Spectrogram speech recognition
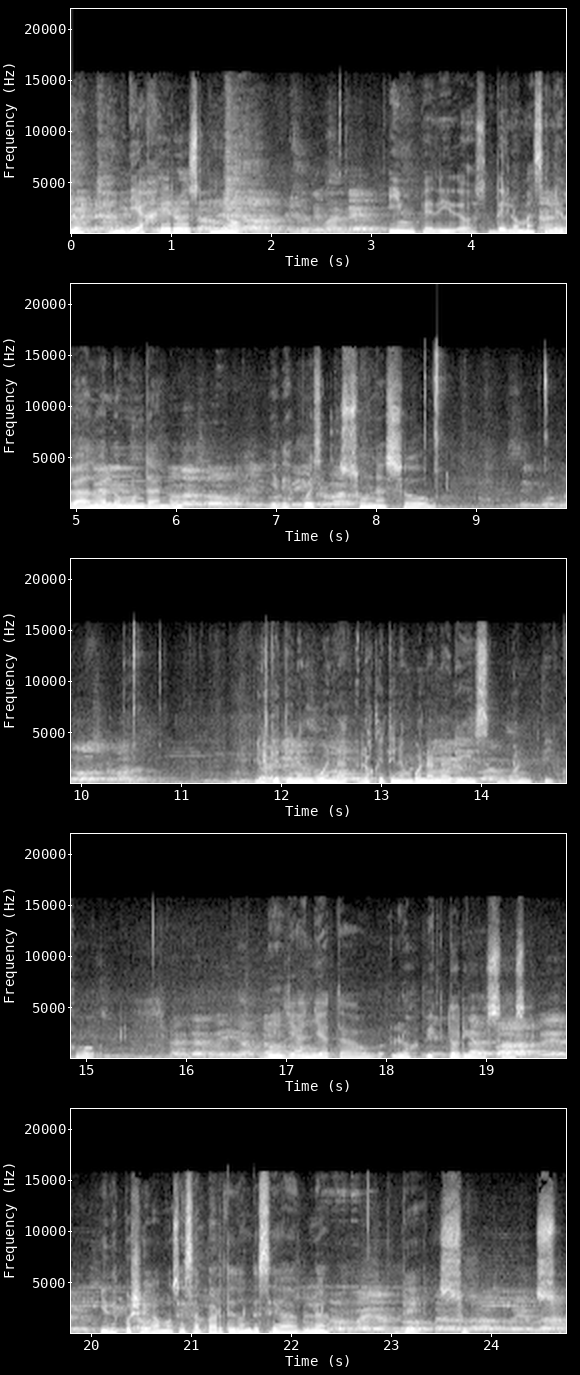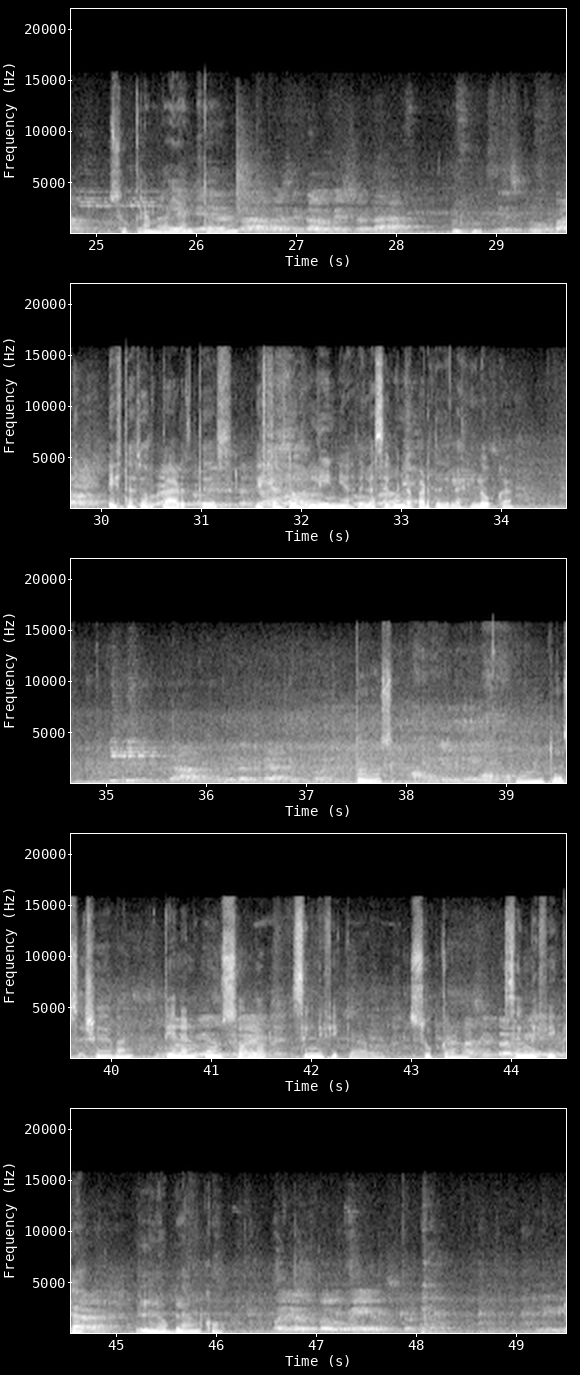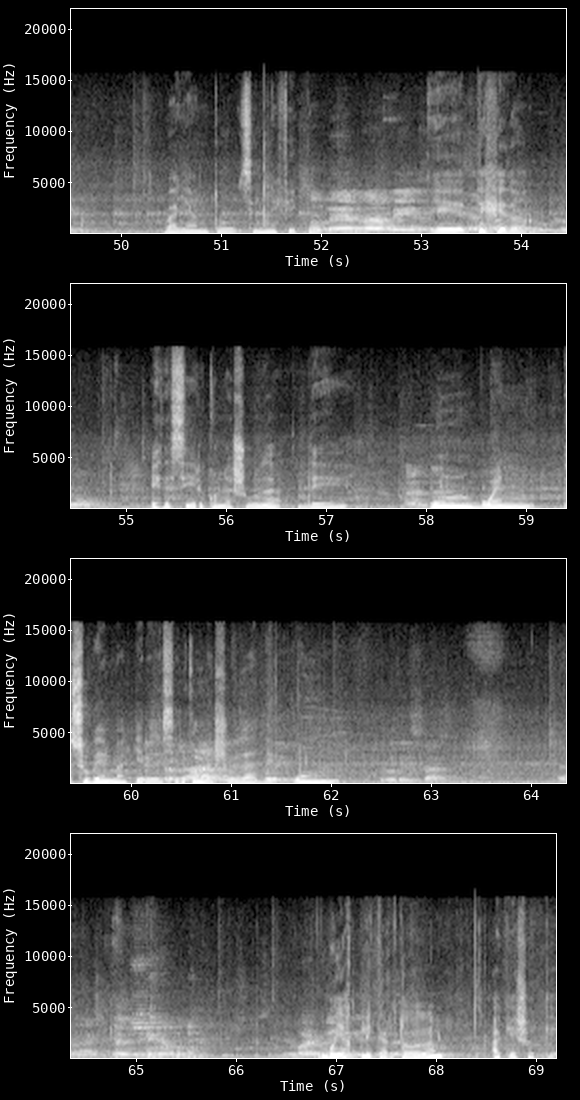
los viajeros no impedidos de lo más elevado a lo mundano y después Sunasou el que tienen buena, los que tienen buena nariz, buen pico, Villan Yatao, los victoriosos, y después llegamos a esa parte donde se habla de su, su, Sukram Estas dos partes, estas dos líneas de la segunda parte de la esloca, todos juntos llevan, tienen un solo significado. Sukra significa lo blanco. Vayanto significa eh, tejedor, es decir, con la ayuda de un buen subema, quiere decir con la ayuda de un Voy a explicar todo aquello que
